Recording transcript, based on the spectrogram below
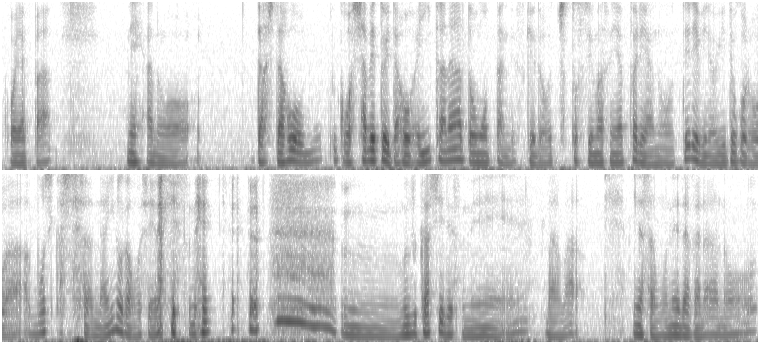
こうやっぱねあの出した方こう喋っといた方がいいかなと思ったんですけどちょっとすいません。やっぱりあのテレビのいいところはもしかしたらないのかもしれないですね。うん難しいですね。まあまあ。皆さんもねだからあの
